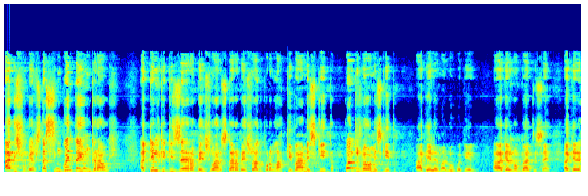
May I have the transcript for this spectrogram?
há de chover, está 51 graus. Aquele que quiser abençoar, estar abençoado por Allah, que vá à mesquita. Quantos vão à mesquita? Aquele é maluco, aquele. Aquele não bate sem. Aquele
